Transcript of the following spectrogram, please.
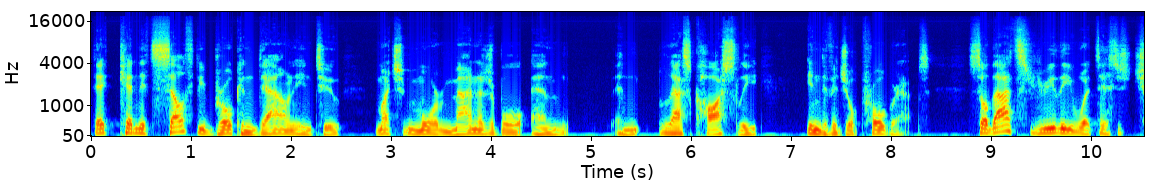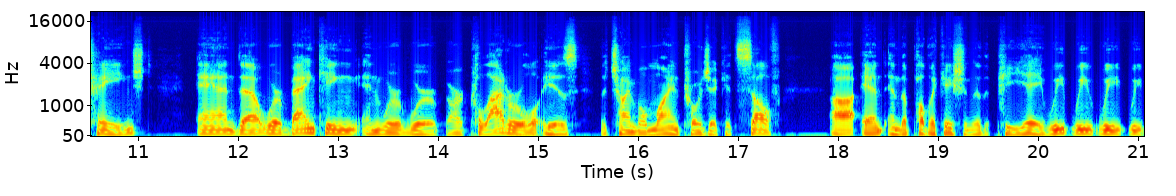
that can itself be broken down into much more manageable and and less costly individual programs. So that's really what has changed. And uh, we're banking and we're, we're, our collateral is the Chimo Mine project itself uh, and, and the publication of the PA. We, we, we, we,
